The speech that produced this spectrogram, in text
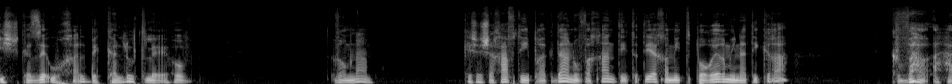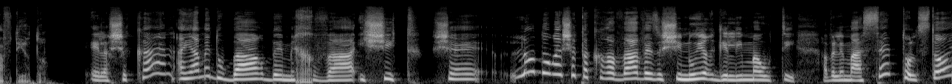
איש כזה אוכל בקלות לאהוב. ואומנם, כששכבתי פרקדן ובחנתי את הטיח המתפורר מן התקרה, כבר אהבתי אותו. אלא שכאן היה מדובר במחווה אישית, שלא דורשת הקרבה ואיזה שינוי הרגלים מהותי. אבל למעשה טולסטוי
